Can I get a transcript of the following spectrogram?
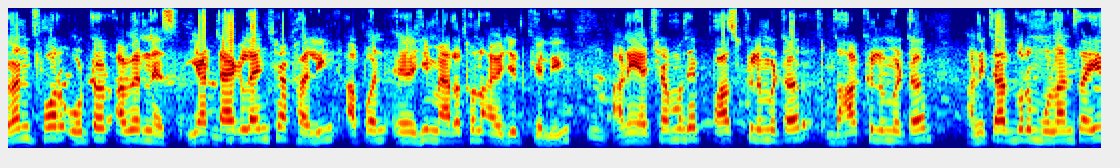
रन फॉर वोटर अवेअरनेस या टॅगलाईनच्या खाली आपण ही मॅरेथॉन आयोजित केली. आणि याच्यामध्ये पाच किलोमीटर दहा किलोमीटर आणि त्याचबरोबर मुलांचाही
